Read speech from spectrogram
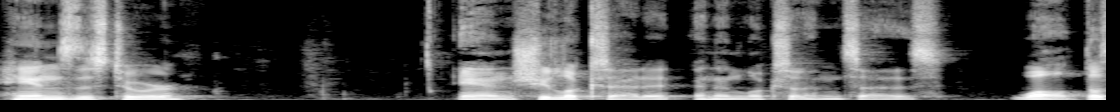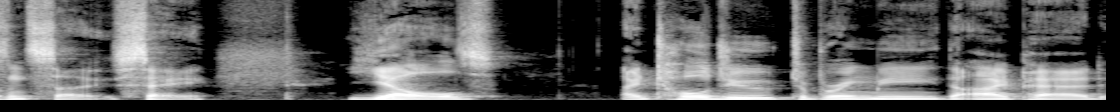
hands this to her and she looks at it and then looks at him and says, Well, doesn't say, say yells, I told you to bring me the iPad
